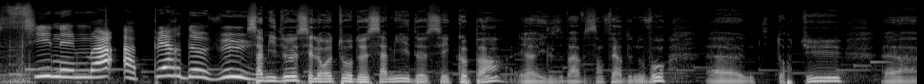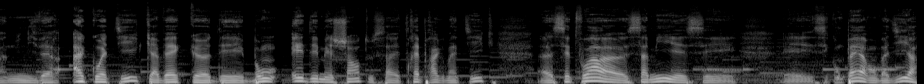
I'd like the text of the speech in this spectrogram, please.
cinéma à perte de vue. Samy 2, c'est le retour de Samy et de ses copains. Euh, il va s'en faire de nouveau. Euh, une petite tortue, euh, un univers aquatique avec des bons et des méchants. Tout ça est très pragmatique. cette fois, Samy et ses, et ses compères, on va dire,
